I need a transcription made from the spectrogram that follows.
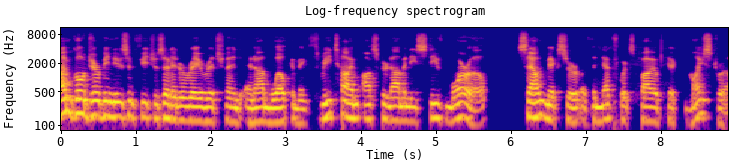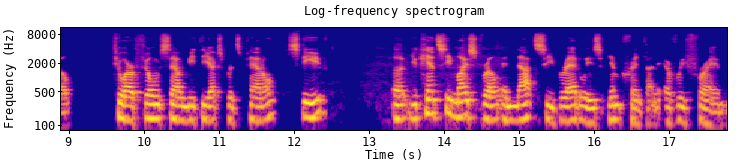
I'm Gold Derby News and Features Editor Ray Richmond, and I'm welcoming three time Oscar nominee Steve Morrow, sound mixer of the Netflix biopic Maestro, to our Film Sound Meet the Experts panel. Steve, uh, you can't see Maestro and not see Bradley's imprint on every frame.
